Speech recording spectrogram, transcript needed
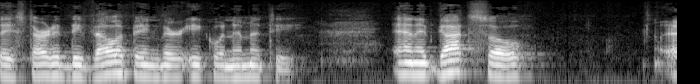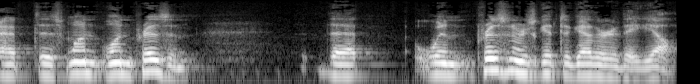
They started developing their equanimity. And it got so at this one, one prison that when prisoners get together, they yell.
